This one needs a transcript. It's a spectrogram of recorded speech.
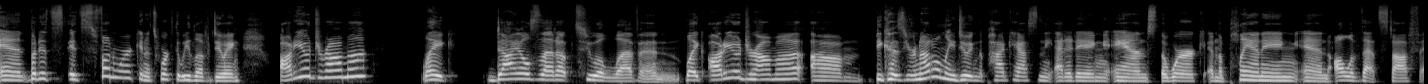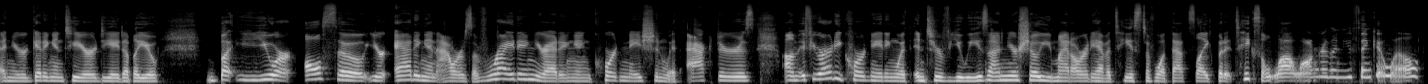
and but it's it's fun work and it's work that we love doing. Audio drama, like dials that up to 11 like audio drama um because you're not only doing the podcast and the editing and the work and the planning and all of that stuff and you're getting into your DAW but you are also you're adding in hours of writing you're adding in coordination with actors. Um, if you're already coordinating with interviewees on your show you might already have a taste of what that's like but it takes a lot longer than you think it will.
